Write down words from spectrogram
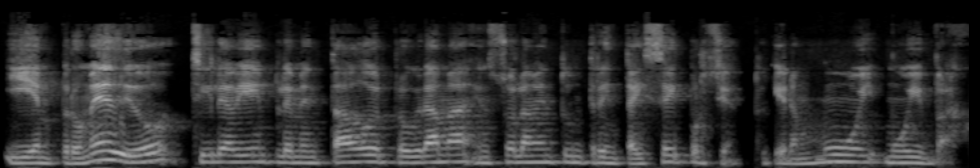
Y en promedio, Chile había implementado el programa en solamente un 36%, que era muy, muy bajo.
